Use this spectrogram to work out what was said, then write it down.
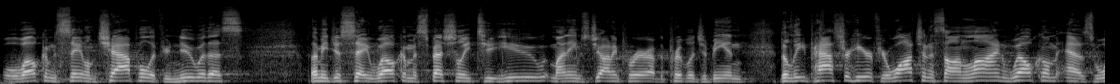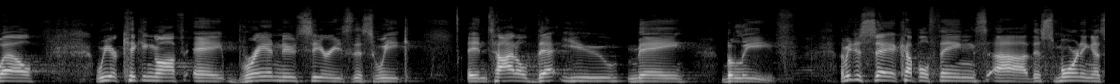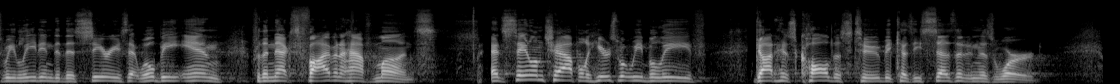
Well, welcome to Salem Chapel. If you're new with us, let me just say welcome, especially to you. My name's Johnny Pereira. I have the privilege of being the lead pastor here. If you're watching us online, welcome as well. We are kicking off a brand new series this week entitled That You May Believe. Let me just say a couple things uh, this morning as we lead into this series that we'll be in for the next five and a half months. At Salem Chapel, here's what we believe God has called us to because He says it in His Word.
